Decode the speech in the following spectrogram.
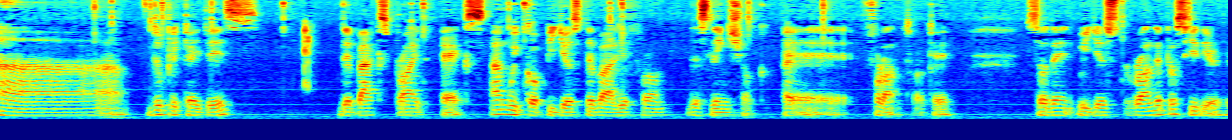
uh, duplicate this, the back sprite X, and we copy just the value from the slingshot uh, front, okay? So then we just run the procedure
